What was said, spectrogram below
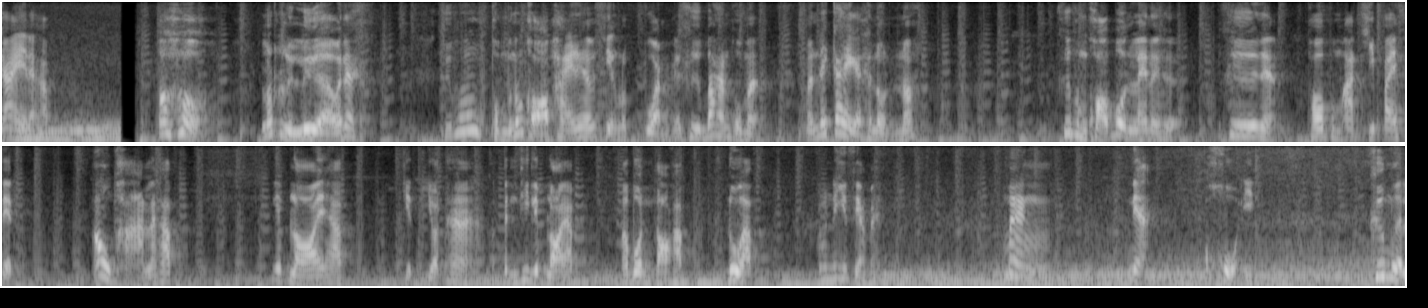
ใกล้แล้วครับ โอ้โห รถหรือเรือวะเนี่ย คือผมผมต้องขออภัยนะครับ เสียงรบกวนก็คือบ้านผมอะ่ะ มันได้ใกล้กับถนนเนาะ คือผมขอบ่นอะไรหน่อยเถอะ คือเนี่ย พอผมอัดคลิปไปเสร็จ เอ้าผ่านแล้วครับ เรียบร้อยครับ เกียรติยศห้าก็เป็นที่เรียบร้อยครับ มาบ่นต่อครับ ดูครับมันได้ยินเสียงไหมแม่ง เนี่ย โอ้โหคือเหมือน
